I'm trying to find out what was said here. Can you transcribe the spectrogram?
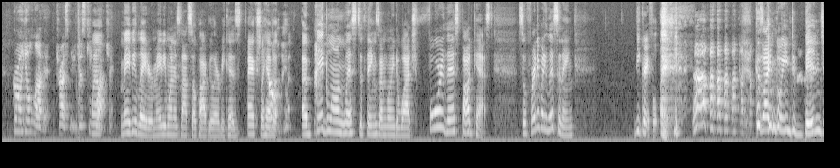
girl, you'll love it. Trust me. Just keep Well, watching. Maybe later. Maybe when it's not so popular, because I actually have Oh. a, a big long list of things I'm going to watch for this podcast. So for anybody listening, be grateful, because I'm going to binge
